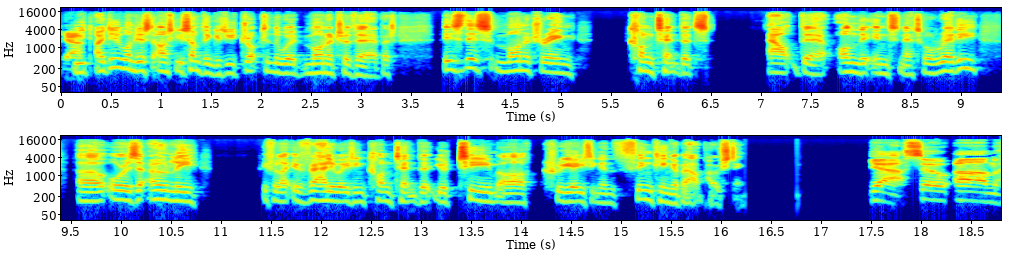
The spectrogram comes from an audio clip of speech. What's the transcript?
Yeah, you, I do want to just ask you something because you dropped in the word monitor there, but is this monitoring content that's out there on the internet already, uh, or is it only if you like, evaluating content that your team are creating and thinking about posting? Yeah. So, um,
